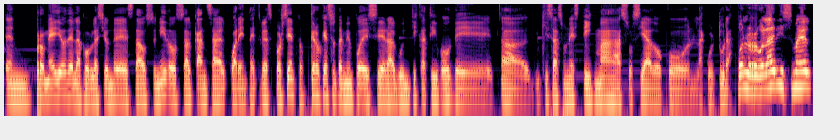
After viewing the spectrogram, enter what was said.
en promedio de la población de Estados Unidos alcanza el 43%. Creo que eso también puede ser algo indicativo de ah, quizás un estigma asociado con la cultura. Por lo regular, Ismael,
